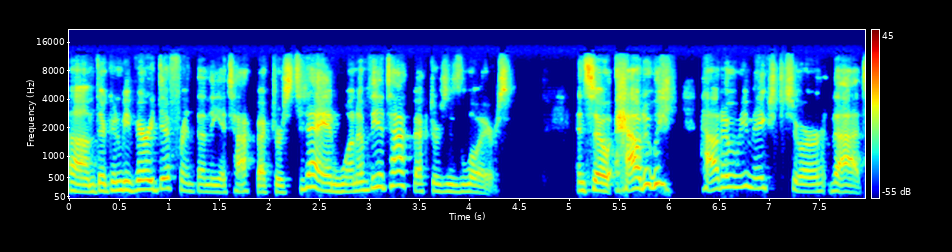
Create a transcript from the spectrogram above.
Um, they're going to be very different than the attack vectors today and one of the attack vectors is lawyers. And so how do we how do we make sure that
